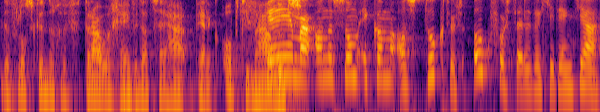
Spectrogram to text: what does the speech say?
de verloskundige vertrouwen geven dat zij haar werk optimaal Nee, doet. maar andersom, ik kan me als dokters ook voorstellen dat je denkt, ja,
